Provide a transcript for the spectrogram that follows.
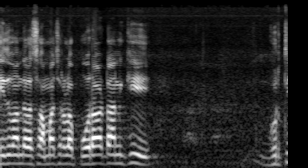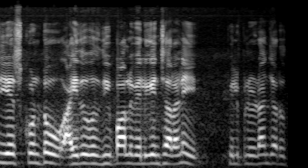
ఐదు వందల సంవత్సరాల పోరాటానికి గుర్తు చేసుకుంటూ ఐదు దీపాలు వెలిగించాలని పిలుపునివ్వడం జరుగుతుంది.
